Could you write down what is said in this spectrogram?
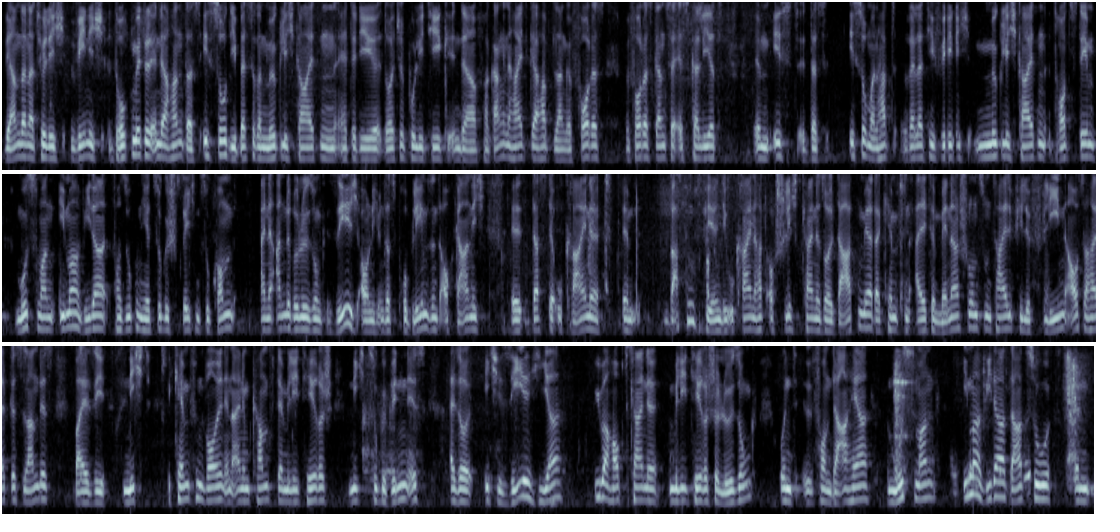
Wir haben da natürlich wenig Druckmittel in der Hand. Das ist so. Die besseren Möglichkeiten hätte die deutsche Politik in der Vergangenheit gehabt, lange vor das, bevor das Ganze eskaliert ähm, ist. Das ist so. Man hat relativ wenig Möglichkeiten. Trotzdem muss man immer wieder versuchen, hier zu Gesprächen zu kommen eine andere Lösung sehe ich auch nicht. Und das Problem sind auch gar nicht, äh, dass der Ukraine ähm, Waffen fehlen. Die Ukraine hat auch schlicht keine Soldaten mehr. Da kämpfen alte Männer schon zum Teil. Viele fliehen außerhalb des Landes, weil sie nicht kämpfen wollen in einem Kampf, der militärisch nicht zu gewinnen ist. Also ich sehe hier überhaupt keine militärische Lösung. Und äh, von daher muss man immer wieder dazu ähm,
